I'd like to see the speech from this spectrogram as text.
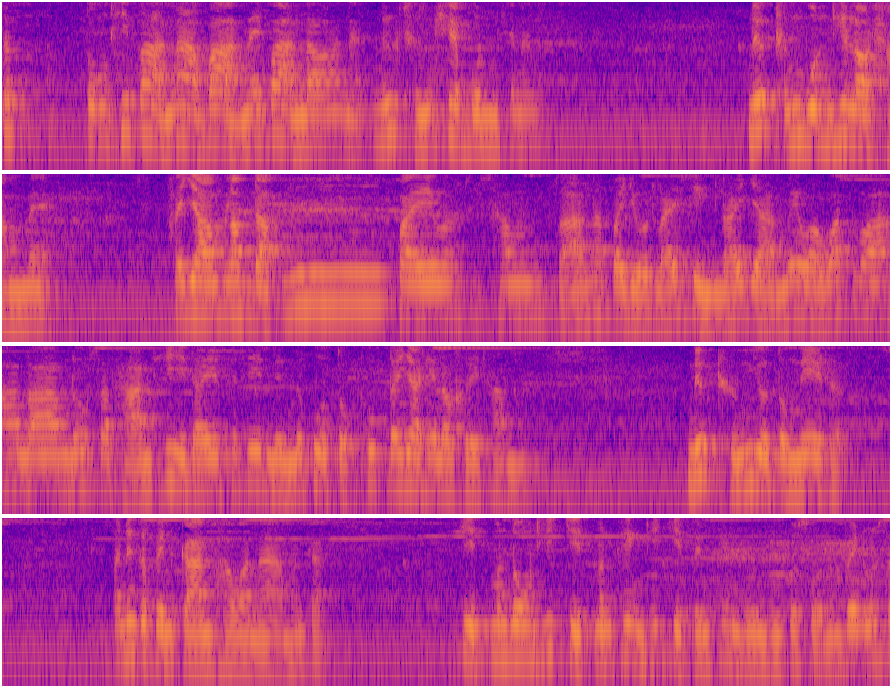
สักตรงที่บ้านหน้าบ้านในบ้านเรานั่นแหละนึกถึงแค่บุญแค่นั้น นึกถึงบุญที่เราทำแม่ พยายามลำดับนึกไปว่าทำสาธารณประโยชน์หลายสิ่งหลายอย่าง ไม่ว่าวัดวาอารามหรือสถานที่ใดสักที่หนึ่งหรือผู้ตกทุกข์ได้ยากที่เราเคยทำนึกถึงอยู่ตรงนี้เถอะ อันนี้ก็เป็นการภาวนาเหมือนกัน จิตมันลงที่จิตมันเพ่งที่จิตเป็นเพ่งบุญเป็นกุศลมันเป็นอุส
